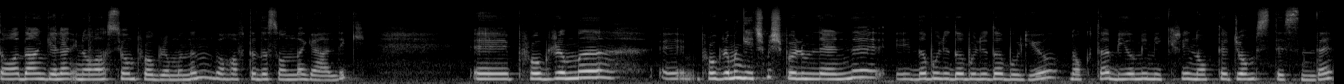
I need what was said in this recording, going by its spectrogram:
Doğadan Gelen İnovasyon Programı'nın bu haftada sonuna geldik. E, programı ee, programın geçmiş bölümlerini e, www.biomimikri.com sitesinde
